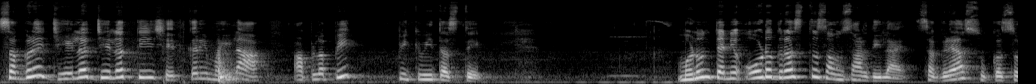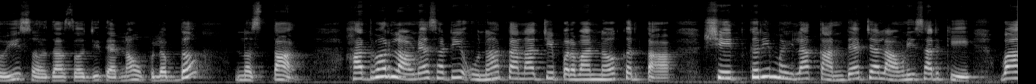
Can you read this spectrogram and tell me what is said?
सगळे झेलत झेलत ती शेतकरी महिला आपलं पीक पिकवीत असते. म्हणून त्यांनी ओढग्रस्त संसार दिला आहे सगळ्या सुखसोयी सहजासहजी त्यांना उपलब्ध नसतात. हातभार लावण्यासाठी उन्हातानाची पर्वा न करता शेतकरी महिला कांद्याच्या लावणीसारखी वा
